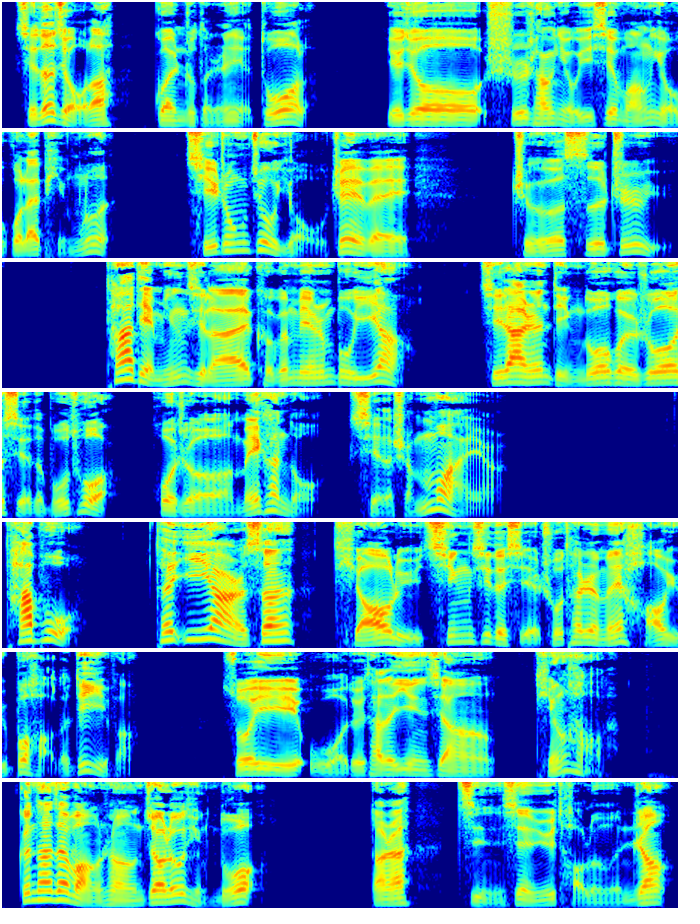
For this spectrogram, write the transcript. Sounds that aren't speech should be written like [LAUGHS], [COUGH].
写的久了，关注的人也多了，也就时常有一些网友过来评论。其中就有这位哲思之语，他点评起来可跟别人不一样，其他人顶多会说写的不错，或者没看懂写的什么玩意儿。他不，他一二三条缕清晰的写出他认为好与不好的地方，所以我对他的印象挺好的，跟他在网上交流挺多，当然仅限于讨论文章，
